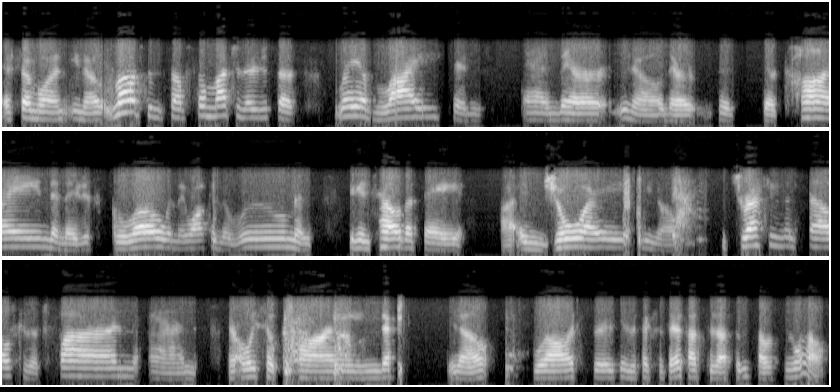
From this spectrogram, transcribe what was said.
if someone, you know, loves themselves so much and they're just a ray of light and and they're you know, they're they're, they're kind and they just glow when they walk in the room and you can tell that they uh, enjoy, you know, dressing themselves because it's fun and they're always so kind. You know, we're all experiencing the effects of their thoughts to us themselves as well.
